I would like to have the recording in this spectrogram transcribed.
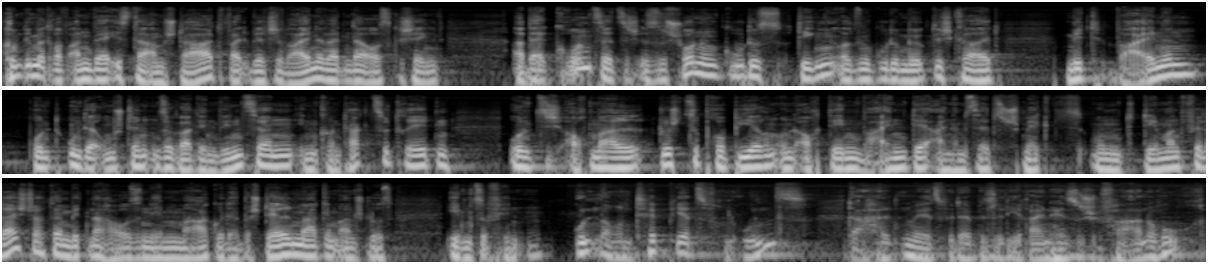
kommt immer darauf an, wer ist da am Start, welche Weine werden da ausgeschenkt. Aber grundsätzlich ist es schon ein gutes Ding, also eine gute Möglichkeit, mit Weinen und unter Umständen sogar den Winzern in Kontakt zu treten und sich auch mal durchzuprobieren und auch den Wein, der einem selbst schmeckt und den man vielleicht auch dann mit nach Hause nehmen mag oder bestellen mag im Anschluss, eben zu finden. Und noch ein Tipp jetzt von uns. Da halten wir jetzt wieder ein bisschen die rheinhessische Fahne hoch.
